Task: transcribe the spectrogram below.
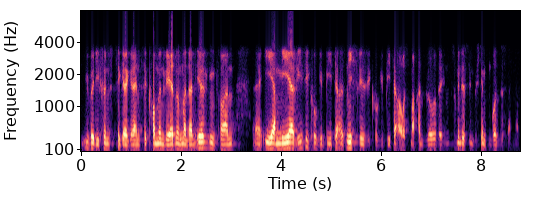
über die 50er-Grenze kommen werden und man dann irgendwann äh, eher mehr Risikogebiete als Nicht-Risikogebiete ausmachen würde, zumindest in bestimmten Bundesländern.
